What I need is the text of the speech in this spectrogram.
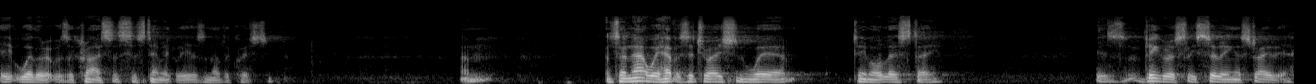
it, whether it was a crisis systemically is another question. Um, and so now we have a situation where Timor-Leste is vigorously suing Australia,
